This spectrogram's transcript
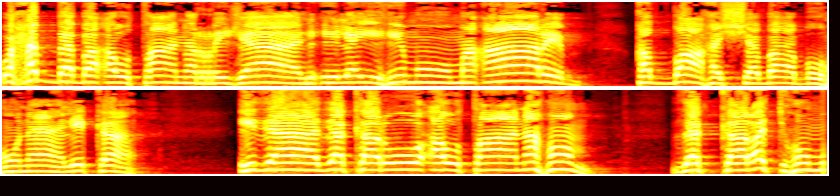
وحبب أوطان الرجال إليهم مآرب. قضاها الشباب هنالك. إذا ذكروا أوطانهم ذكرتهم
